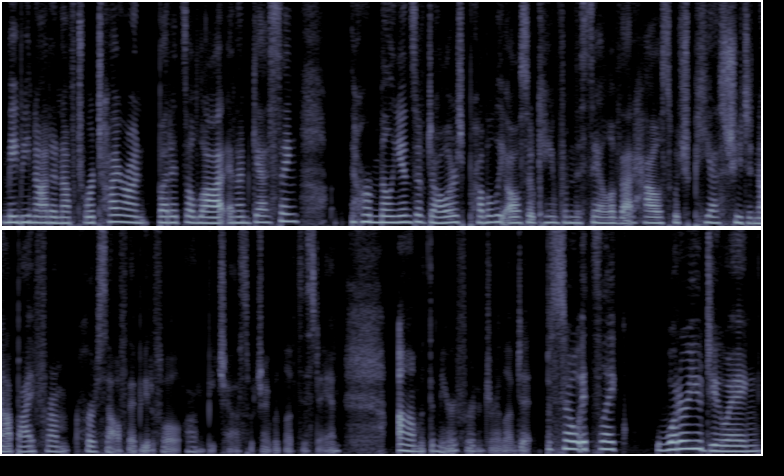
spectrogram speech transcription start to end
maybe not enough to retire on, but it's a lot. And I'm guessing her millions of dollars probably also came from the sale of that house, which P.S. she did not buy from herself, that beautiful um, beach house, which I would love to stay in um, with the mirrored furniture. I loved it. So it's like, what are you doing?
